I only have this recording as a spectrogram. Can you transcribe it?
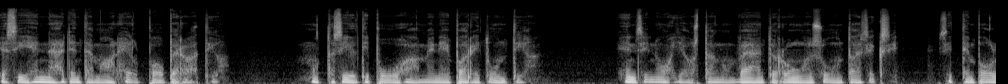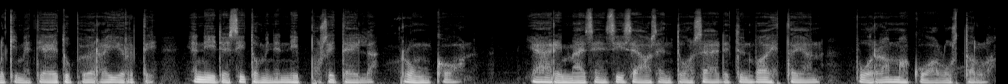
ja siihen nähden tämä on helppo operaatio. Mutta silti puuhaa menee pari tuntia. Ensin ohjaustangon vääntö rungon suuntaiseksi, Sitten polkimet ja etupyörä irti ja niiden sitominen nippusiteillä runkoon ja äärimmäiseen sisäasentoon säädetyn vaihtajan vuoraan makualustalla.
